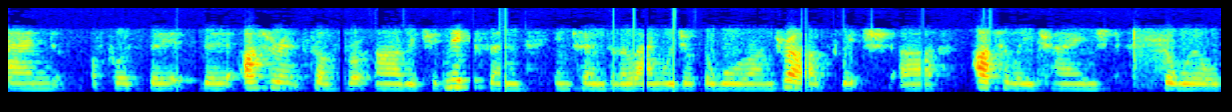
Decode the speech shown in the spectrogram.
and of course the, the utterance of uh, Richard Nixon in terms of the language of the war on drugs, which uh, utterly changed the world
